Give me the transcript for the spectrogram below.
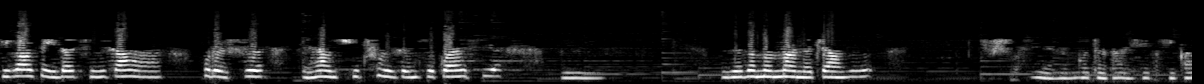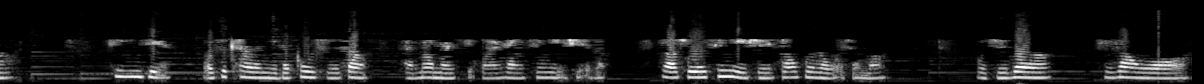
提高自己的情商啊。或者是怎样去处理人际关系，嗯，我觉得慢慢的这样子，就是也能够得到一些提高。青姐，我是看了你的故事上才慢慢喜欢上心理学的。要说心理学教会了我什么，我觉得是让我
